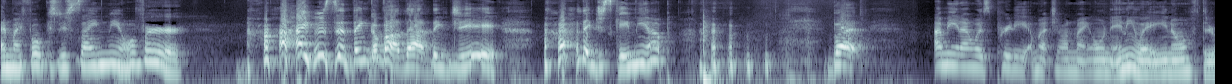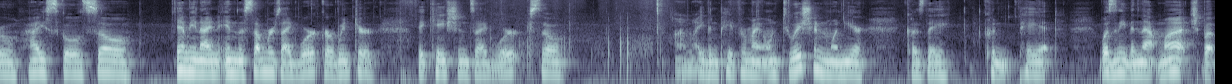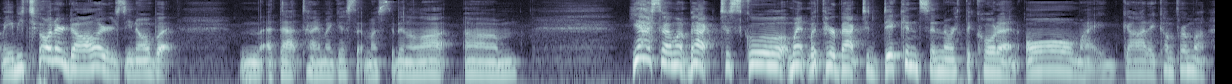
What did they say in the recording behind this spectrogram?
And my folks just signed me over. I used to think about that. Think, gee, they just gave me up. but I mean, I was pretty much on my own anyway, you know, through high school. So, I mean, I, in the summers I'd work or winter vacations I'd work. So, um, I even paid for my own tuition one year because they couldn't pay it wasn't even that much, but maybe two hundred dollars, you know. But at that time, I guess that must have been a lot. Um, yeah, so I went back to school. Went with her back to Dickinson, North Dakota, and oh my God, I come from a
